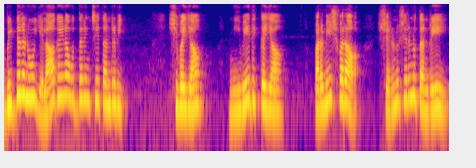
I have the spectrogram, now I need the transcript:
బిడ్డలను ఎలాగైనా ఉద్ధరించే తండ్రివి. శివయ్య నీవే దిక్కయ్యా. పరమేశ్వర శరణు శరణు తండ్రి.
